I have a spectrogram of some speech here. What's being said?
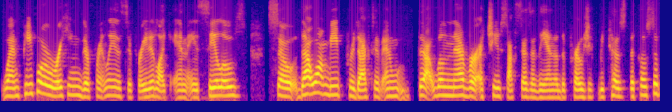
when people are working differently and separated like in a silos so that won't be productive and that will never achieve success at the end of the project because the cost of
